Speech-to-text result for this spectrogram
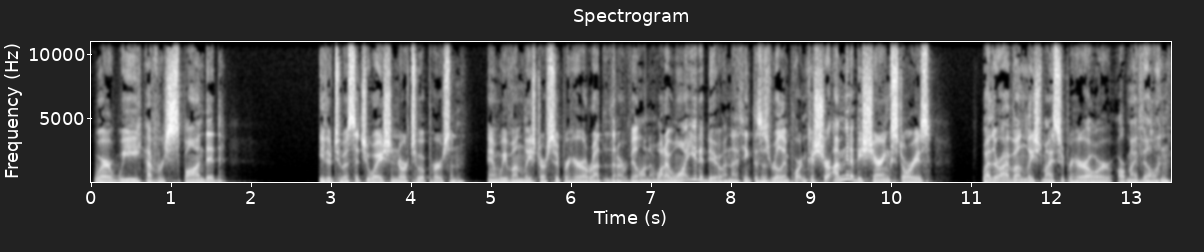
where we have responded either to a situation or to a person and we've unleashed our superhero rather than our villain. And what I want you to do, and I think this is really important because sure, I'm going to be sharing stories, whether I've unleashed my superhero or, or my villain,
